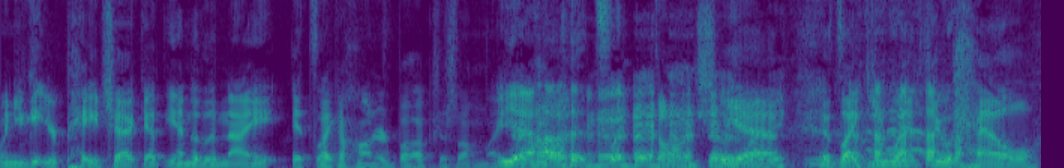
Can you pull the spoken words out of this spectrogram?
when you get your paycheck at the end of the night, it's like a hundred bucks or something like Yeah, that. No, it's like dog shit. yeah, money. it's like you went through hell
